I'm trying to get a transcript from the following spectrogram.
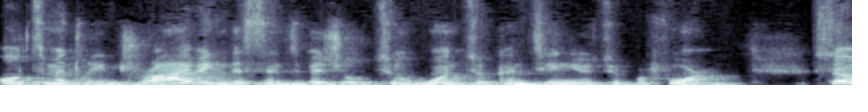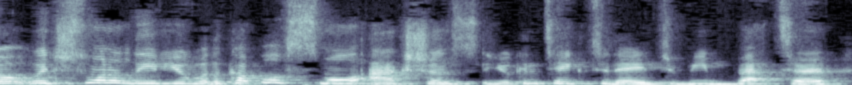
ultimately driving this individual to want to continue to perform. So we just want to leave you with a couple of small actions you can take today to be better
